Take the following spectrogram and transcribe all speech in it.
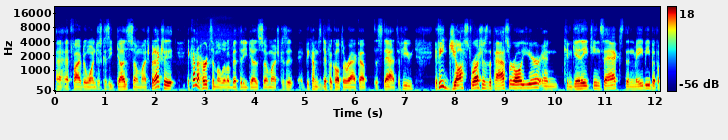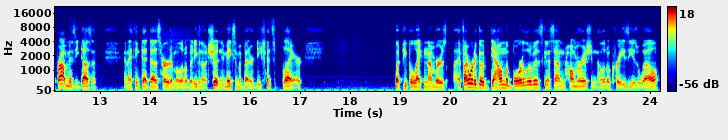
at, five to one just because he does so much. But actually, it kind of hurts him a little bit that he does so much because it, it becomes difficult to rack up the stats. If he if he just rushes the passer all year and can get 18 sacks, then maybe. But the problem is he doesn't, and I think that does hurt him a little bit, even though it shouldn't. It makes him a better defensive player. But people like numbers. If I were to go down the board a little bit, it's going to sound homerish and a little crazy as well.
